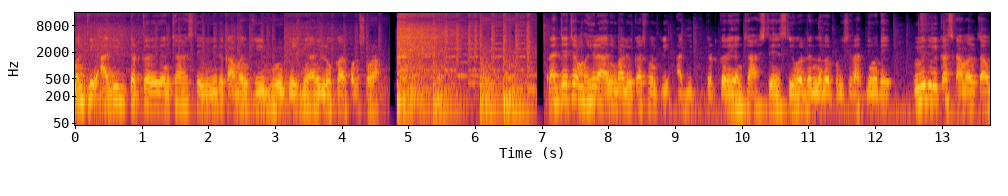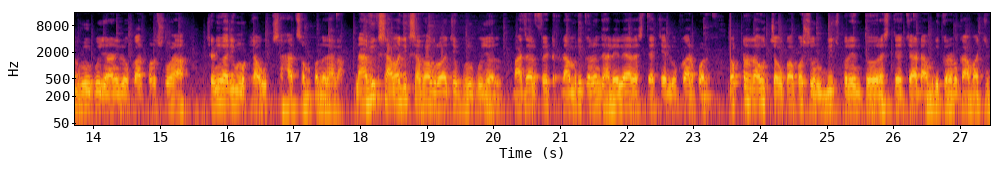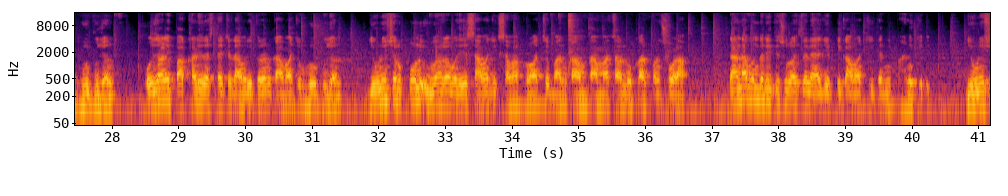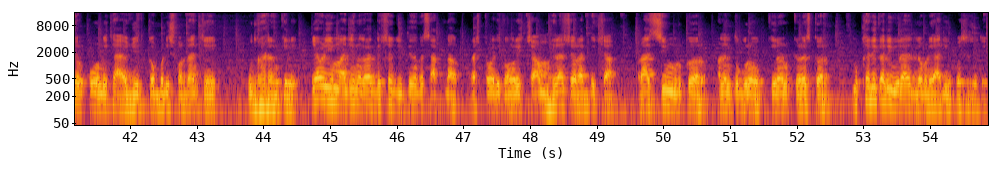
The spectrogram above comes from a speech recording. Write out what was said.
मंत्री आदिती तटकरे यांच्या हस्ते विविध कामांची भूमिपूजनी आणि लोकार्पण सोहळा. राज्याच्या महिला आणि बालविकास मंत्री आदिती तटकरे यांच्या हस्ते श्रीवर्धन नगर परिषद हद्दीमध्ये विविध विकास कामांचा भूमिपूजन आणि लोकार्पण सोहळा शनिवारी मोठ्या उत्साहात संपन्न झाला. नाभिक सामाजिक सभागृहाचे भूमिपूजन बाजारपेठ डांबरीकरण झालेल्या रस्त्याचे लोकार्पण डॉक्टर राऊत चौकापासून बीचपर्यंत रस्त्याच्या डांबरीकरण कामाचे भूमिपूजन ओजाळे पाखाडी रस्त्याचे डांबरीकरण कामाचे भूमिपूजन. जीवनेश्वर कोंड विभागामध्ये सामाजिक सभागृहाचे बांधकाम कामाचा लोकार्पण सोहळा. दांडा बंदर येथे सुरू असलेल्या जेट्टी कामाची त्यांनी पाहणी केली. जीवनेश्वर कोंड येथे आयोजित कबड्डी स्पर्धांचे उद्घाटन केले. यावेळी माजी नगराध्यक्ष जितेंद्र सातनाक राष्ट्रवादी काँग्रेसच्या महिला शहराध्यक्षा राजसी मुरकर अनंत गुरव किरण केळसकर मुख्याधिकारी विराज लबडे आदी उपस्थित होते.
